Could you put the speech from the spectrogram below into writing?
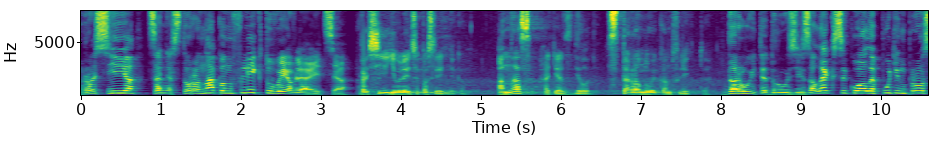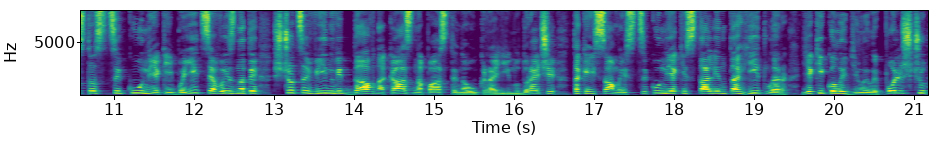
Росія це не сторона конфлікту, виявляється. Росія є посредником. А нас хотят сделать стороной конфликта. Даруйте, друзі, за лексику, але Путін просто сцикун, який боїться визнати, що це він віддав наказ напасти на Україну. До речі, такий самий сцикун, як і Сталін та Гітлер, які коли ділили Польщу,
